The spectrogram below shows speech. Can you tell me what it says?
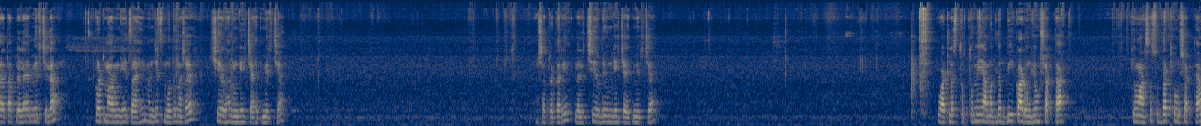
इथं आता आपल्याला मिरचीला कट मारून घ्यायचा आहे. म्हणजेच मधून अशा शीर घालून घ्यायच्या आहेत मिरच्या. अशा प्रकारे आपल्याला चीर देऊन घ्यायच्या आहेत मिरच्या. वाटलंच तर तुम्ही यामधलं बी काढून घेऊ शकता किंवा असं सुद्धा ठेवू शकता.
